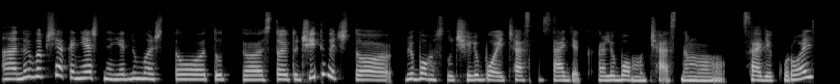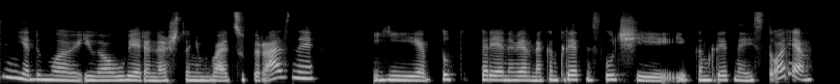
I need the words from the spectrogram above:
А, ну и вообще, конечно, я думаю, что тут э, стоит учитывать, что в любом случае любой частный садик любому частному садику рознь. Я думаю, и я уверена, что они бывают супер разные. И тут скорее, наверное, конкретный случай и конкретная история.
